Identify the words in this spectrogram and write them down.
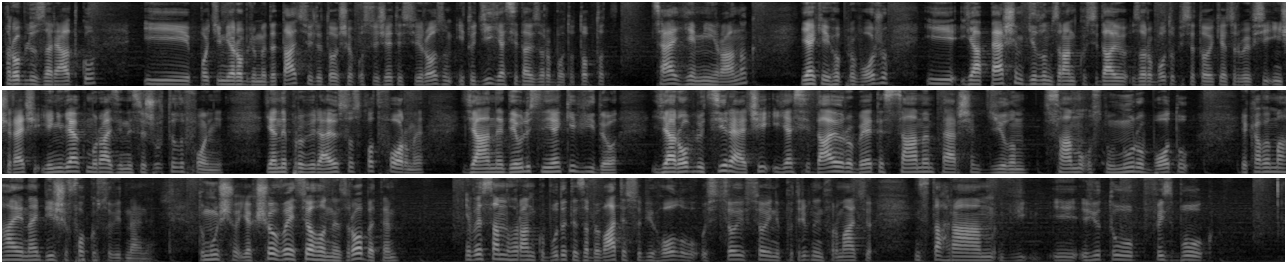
роблю зарядку, і потім я роблю медитацію для того, щоб освіжити свій розум, і тоді я сідаю за роботу. Тобто це є мій ранок, як я його проводжу. І я першим ділом зранку сідаю за роботу після того, як я зробив всі інші речі. Я ні в якому разі не сиджу в телефоні, я не провіряю соцплатформи, я не дивлюсь ніякі відео. Я роблю ці речі, і я сідаю робити самим першим ділом, саму основну роботу, яка вимагає найбільше фокусу від мене. Тому що якщо ви цього не зробите, і ви з самого ранку будете забивати собі голову ось цією всією непотрібною інформацією, Інстаграм, Ютуб, Фейсбук,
